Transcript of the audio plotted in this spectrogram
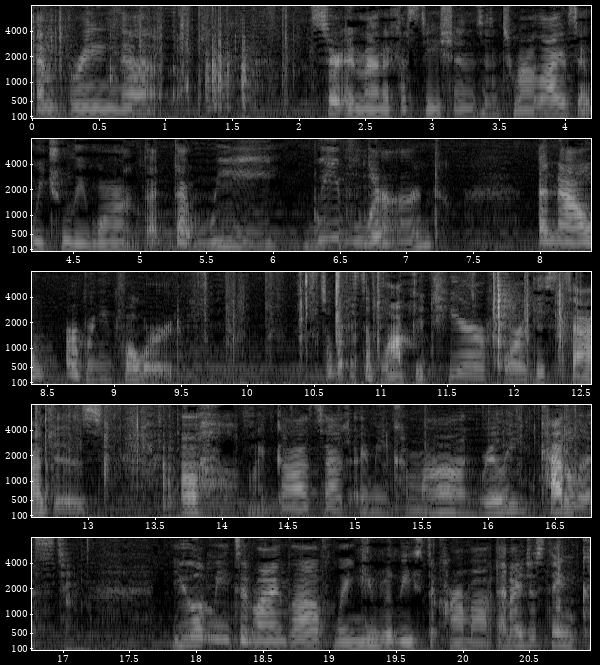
and bring uh, certain manifestations into our lives that we truly want that that we we've learned and now are bringing forward so what is the blockage here for this Sages? Oh my God, Sag, I mean, come on, really? Catalyst. You will meet divine love when you release the karma. And I just think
